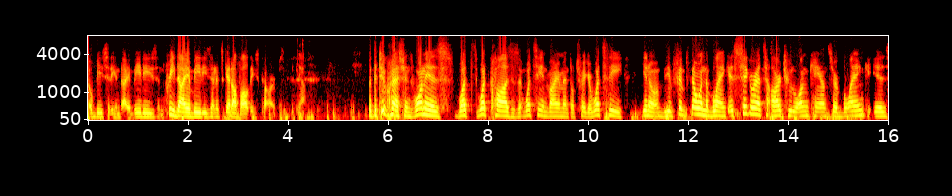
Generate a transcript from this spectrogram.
obesity and diabetes and pre-diabetes, and it's get off all these carbs. Yeah. But the two questions: one is what what causes it? What's the environmental trigger? What's the you know the, fill in the blank? Is cigarettes are to lung cancer? Blank is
